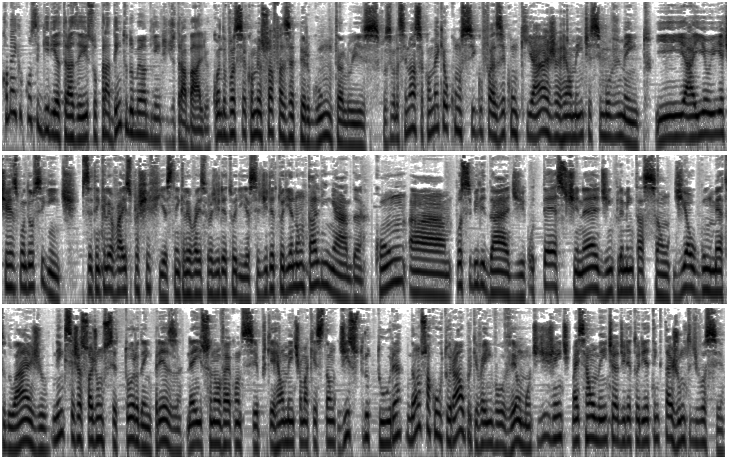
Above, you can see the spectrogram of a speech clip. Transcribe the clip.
Como é que eu conseguiria trazer isso para dentro do meu ambiente de trabalho? Quando você começou a fazer a pergunta, Luiz, você falou assim: "Nossa, como é que eu consigo fazer com que haja realmente esse movimento?" E aí eu ia te responder o seguinte: você tem que levar isso para chefia, você tem que levar isso para diretoria. Se a diretoria não está alinhada com a possibilidade, o teste, né, de implementação de algum método ágil, nem que seja só de um setor da empresa, né, isso não vai acontecer, porque realmente é uma questão de estrutura, não só cultural, porque vai envolver um monte de gente, mas realmente a diretoria tem que estar tá junto de você,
